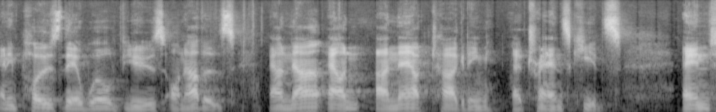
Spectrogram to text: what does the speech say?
and impose their worldviews on others are now, are, are now targeting uh, trans kids. And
